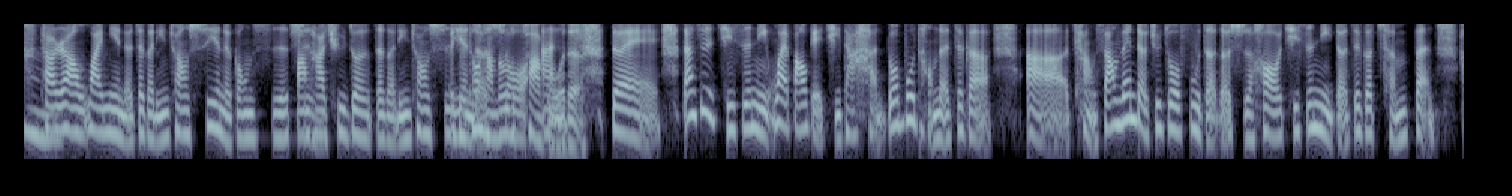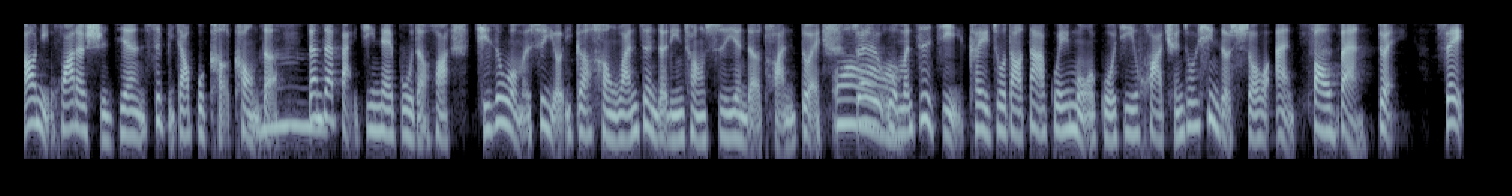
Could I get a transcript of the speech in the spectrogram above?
嗯、它让外面的这个临床试验的公司帮他去做这个临床试验的时候。国的 对，但是其实你外包给其他很多不同的这个呃厂商 vendor 去做负责的时候，其实你的这个成本还有你花的时间是比较不可控的。嗯、但在百济内部的话，其实我们是有一个很完整的临床试验的团队，所以我们自己可以做到大规模国际化、全球性的收案包办。对。所以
